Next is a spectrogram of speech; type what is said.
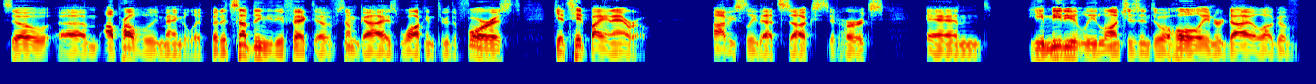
So um, I'll probably mangle it, but it's something to the effect of some guy's walking through the forest, gets hit by an arrow. Obviously, that sucks. It hurts. And he immediately launches into a whole inner dialogue of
